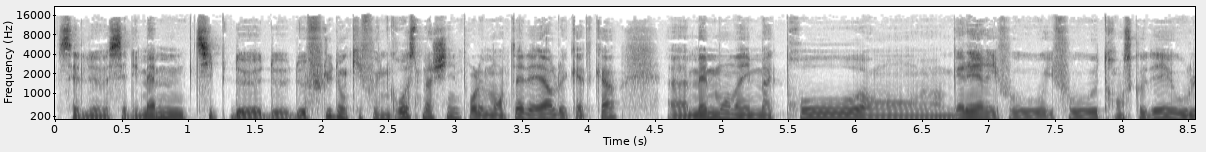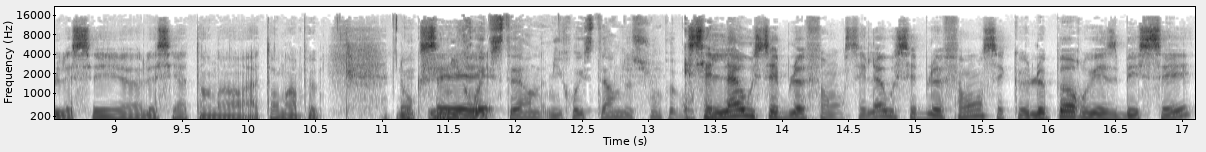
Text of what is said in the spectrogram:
C'est le, c'est les mêmes types de, de, de flux, donc il faut une grosse machine pour le monter. D'ailleurs, le 4K, euh, même mon iMac Pro en, en galère, il faut il faut transcoder ou le laisser euh, laisser attendre attendre un peu. Donc c'est micro externe, micro externe dessus, on peut c'est là où c'est bluffant. C'est là où c'est bluffant, c'est que le port USB-C,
